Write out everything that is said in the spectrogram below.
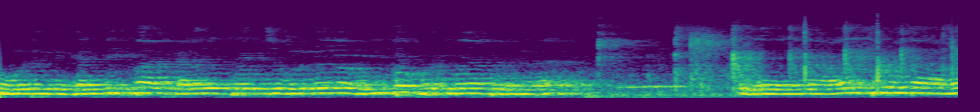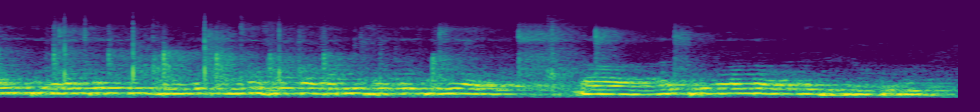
உங்களுக்கு கண்டிப்பாக கலை பயிற்சி கொடுக்கறது ரொம்ப பெருமையாக பெறுகிறேன் இதை அழைத்து வந்த அனைத்து கலைஞர்களுக்கும் என்ன சொல்ல தமிழ் சொல்லக்கூடிய நான் நன்றி கலந்த வணக்கத்தை தெரிவித்துக்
